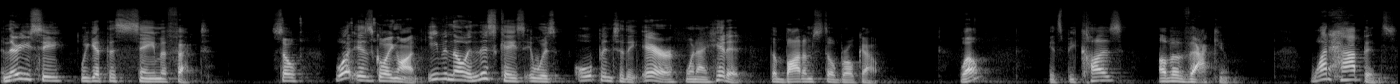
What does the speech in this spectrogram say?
And there you see, we get the same effect. So what is going on? Even though in this case it was open to the air when I hit it, the bottom still broke out. Well, it's because of a vacuum. What happens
